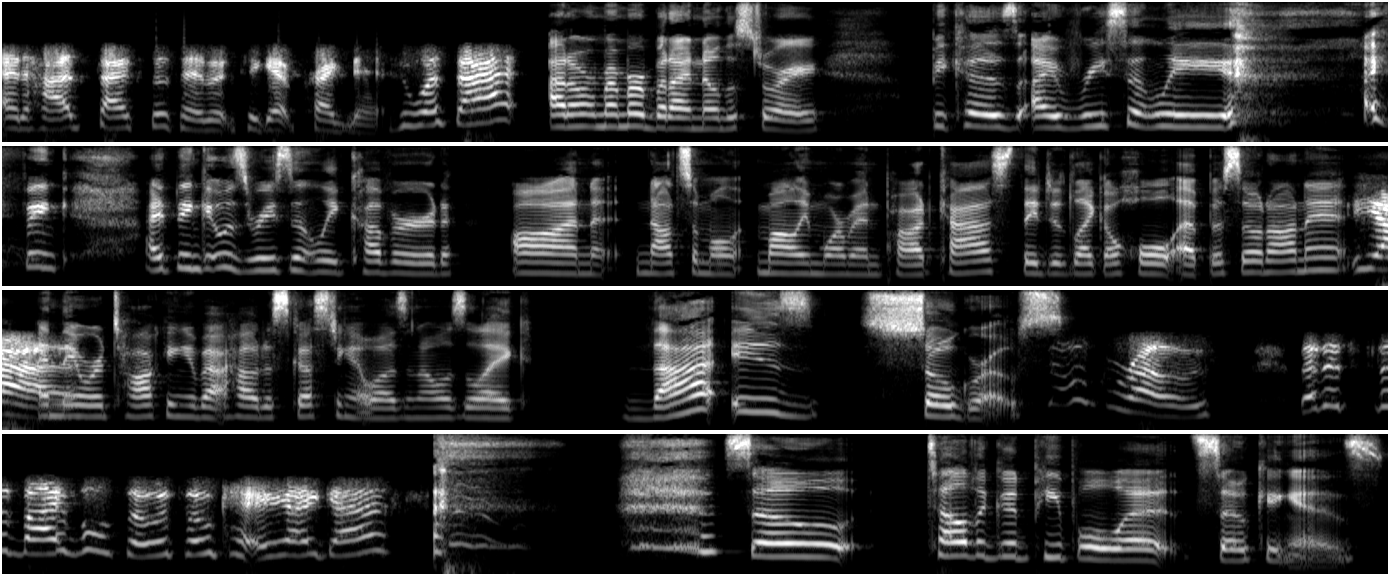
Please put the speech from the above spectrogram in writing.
and had sex with him to get pregnant. Who was that? I don't remember, but I know the story because I recently I think I think it was recently covered on Not So Molly Mormon podcast. They did like a whole episode on it Yeah, and they were talking about how disgusting it was and I was like that is so gross. so gross. But it's the Bible, so it's okay, I guess. so tell the good people what soaking is.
